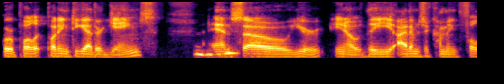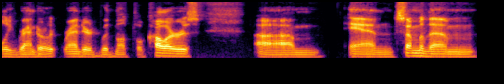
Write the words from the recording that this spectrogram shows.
who are pull, putting together games. Mhm. And so you're, you know, the items are coming fully rendered, rendered with multiple colors. Um, and some of them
